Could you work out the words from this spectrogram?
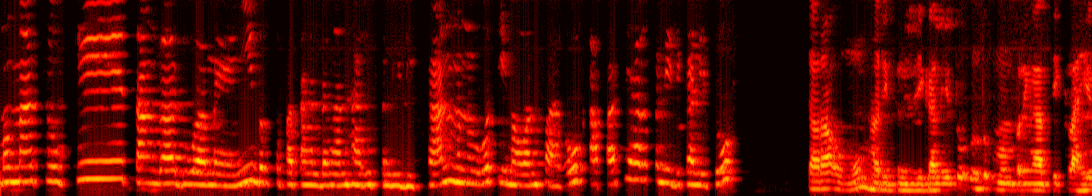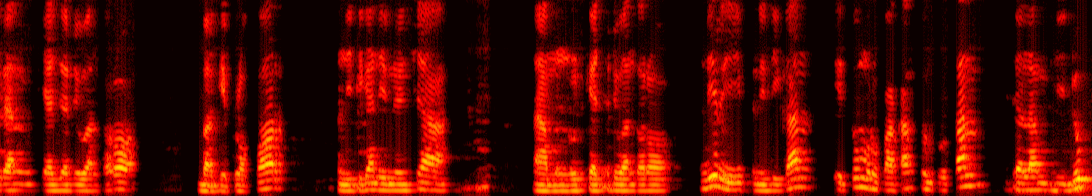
Memasuki tanggal 2 Mei bertepatan dengan Hari Pendidikan, menurut Imawan Faruk, apa sih Hari Pendidikan itu? Secara umum, Hari Pendidikan itu untuk memperingati kelahiran Ki Hajar Dewantoro sebagai pelopor pendidikan di Indonesia. Nah, menurut Ki Hajar Dewantoro sendiri, pendidikan itu merupakan tuntutan dalam hidup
